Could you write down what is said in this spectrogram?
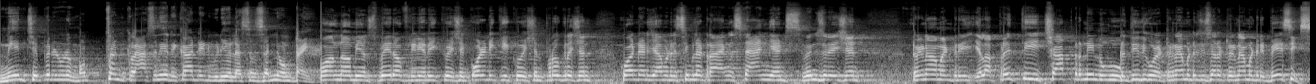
నేను చెప్పినటువంటి మొత్తం క్లాస్ని రికార్డెడ్ వీడియో లెసన్స్ అన్ని ఉంటాయి. Polynomial pair of linear equation quality equation progression quantity geometry similar triangles tangents mensuration trigonometry ఇలా ప్రతి చాప్టర్ని నువ్వు ప్రతిది కూడా ట్రినామెట్రీ చూసారా? ట్రినామెట్రీ బేసిక్స్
